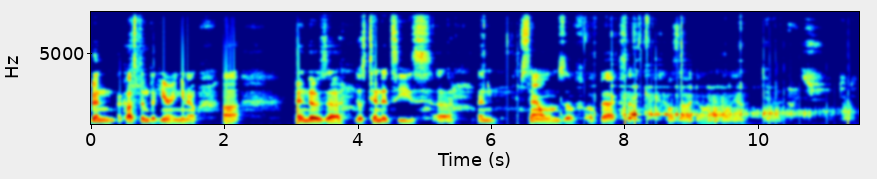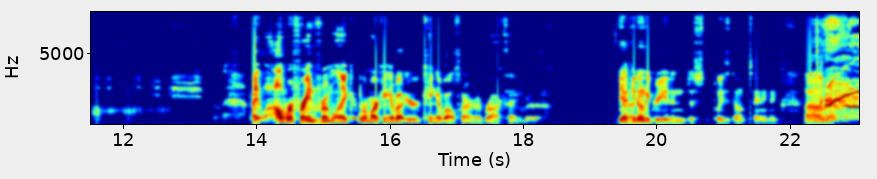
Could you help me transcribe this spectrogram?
been accustomed to hearing, you know, uh, and those uh, those tendencies uh, and sounds of of Beck. So how's that going? Oh yeah, give it a I, I'll refrain from like remarking about your king of alternative rock thing, but uh yeah. If you don't agree, then just please don't say anything. Um,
